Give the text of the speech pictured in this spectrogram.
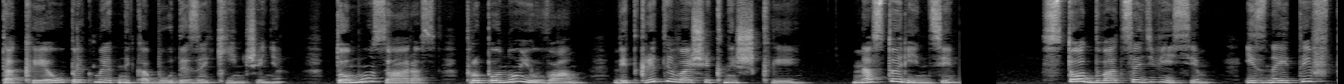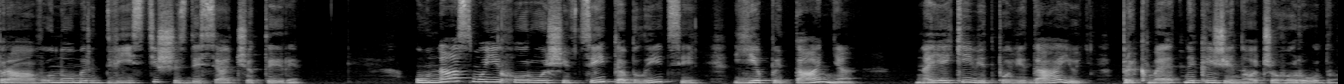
таке у прикметника буде закінчення. Тому зараз пропоную вам відкрити ваші книжки на сторінці 128 і знайти вправу номер 264. У нас, мої хороші, в цій таблиці є питання, на які відповідають прикметники жіночого роду.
